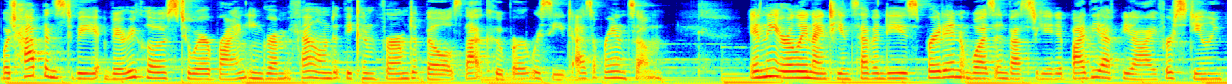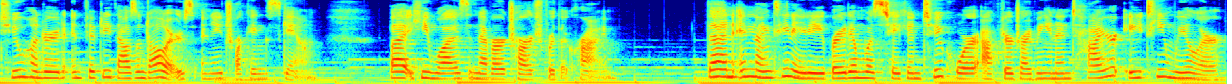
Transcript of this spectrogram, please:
which happens to be very close to where Brian Ingram found the confirmed bills that Cooper received as a ransom. In the early 1970s, Braden was investigated by the FBI for stealing $250,000 in a trucking scam, but he was never charged for the crime. Then in 1980, Braden was taken to court after driving an entire 18 wheeler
